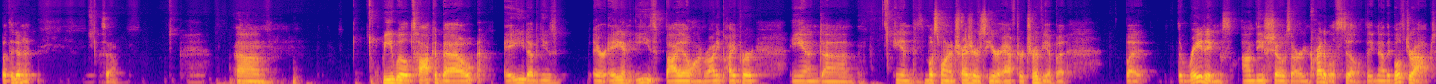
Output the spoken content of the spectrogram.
but they didn't. So, um, we will talk about AEW's or A and E's bio on Roddy Piper and um, and Most Wanted Treasures here after trivia, but but the ratings on these shows are incredible still. They now they both dropped,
